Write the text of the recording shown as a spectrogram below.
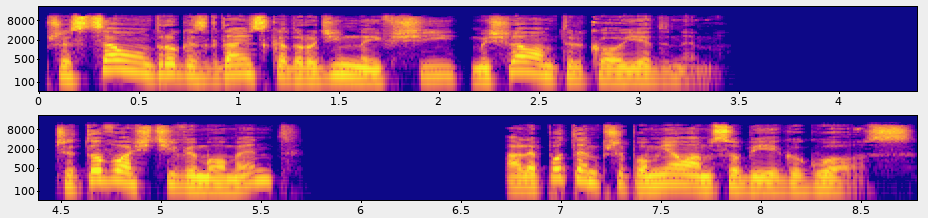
Przez całą drogę z Gdańska do rodzinnej wsi myślałam tylko o jednym. Czy to właściwy moment? Ale potem przypomniałam sobie jego głos.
